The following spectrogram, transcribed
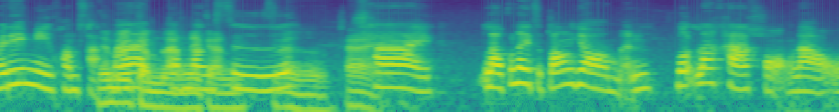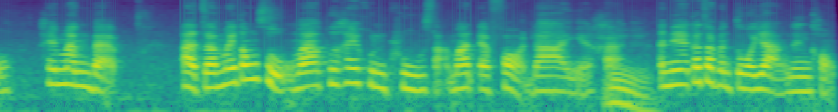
ไม่ได้มีความสามารถไม่มีกำลังในการซื้อเออใช่ใช่ เราก็เลยจะต้องยอมเหมือนลดราคาของเราให้มันแบบ อาจจะไม่ต้องสูงมากเพื่อให้คุณครูสามารถ afford ได้เงี้ยค่ะอืมอันเนี้ยก็จะเป็นตัวอย่างหนึ่งของ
